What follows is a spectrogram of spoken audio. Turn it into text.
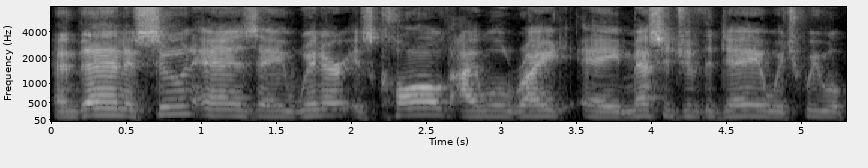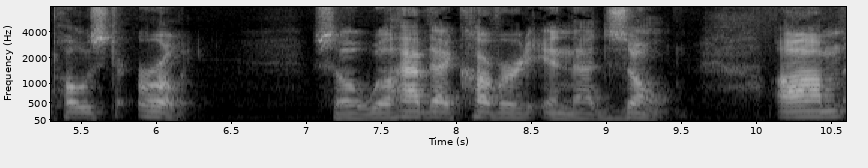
And then, as soon as a winner is called, I will write a message of the day, which we will post early. So we'll have that covered in that zone. Um,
